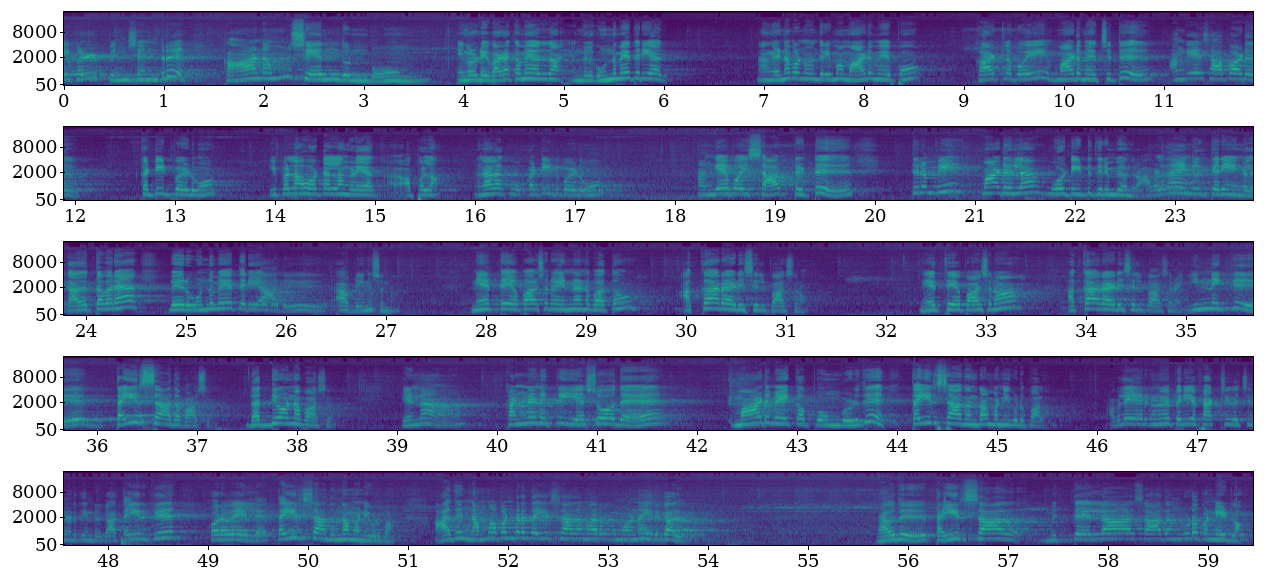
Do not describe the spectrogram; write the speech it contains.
அவைகள் பின் சென்று காணம் சேர்ந்துண்போம். எங்களுடைய வழக்கமே அதுதான். எங்களுக்கு ஒன்றுமே தெரியாது. நாங்கள் என்ன பண்ணுவோம் தெரியுமா? மாடு மேய்ப்போம். காட்டில் போய் மாடு மேய்ச்சிட்டு அங்கேயே சாப்பாடு கட்டிட்டு போயிடுவோம். இப்போல்லாம் ஹோட்டல்லாம் கிடையாது. அப்போல்லாம். அதனால் கட்டிட்டு போயிடுவோம். அங்கேயே போய் சாப்பிட்டுட்டு திரும்பி மாடுல ஓட்டிக்கிட்டு திரும்பி வந்துடும் அவ்வளோதான் எங்களுக்கு தெரியும். எங்களுக்கு அதை தவிர வேறு ஒன்றுமே தெரியாது அப்படின்னு சொன்னோம். நேற்றைய பாசனம் என்னென்னு பார்த்தோம்? அக்கார அடிசில் பாசுரம் நேத்தைய பாசுரம் அக்கார அடிசில் பாசுரம் இன்னைக்கு தயிர் சாத பாசுரம் தத்தியோன்ன பாசுரம் ஏன்னா கண்ணனுக்கு யசோதை மாடு மேய்க்க போகும்பொழுது தயிர் சாதம் தான் பண்ணி கொடுப்பாளாம். அவளே ஏற்கனவே பெரிய ஃபேக்ட்ரி வச்சு நடத்தின்னு இருக்கா. தயிருக்கு குறவே இல்லை. தயிர் சாதம் தான் பண்ணி கொடுப்பான். அது நம்ம பண்ணுற தயிர் சாதம் மாதிரி இருக்குமானா இருக்காது. அதாவது தயிர் சா மித்த எல்லா சாதம் கூட பண்ணிடலாம்.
